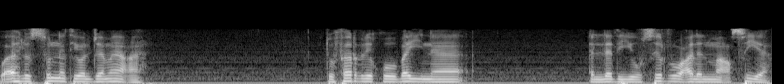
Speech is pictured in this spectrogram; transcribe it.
وأهل السنة والجماعة تفرق بين الذي يصر على المعصية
